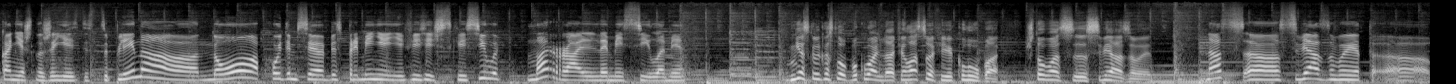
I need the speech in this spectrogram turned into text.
конечно же, есть дисциплина, но обходимся без применения физической силы моральными силами. Несколько слов буквально о философии клуба. Что вас э, связывает? Нас э, связывает э,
